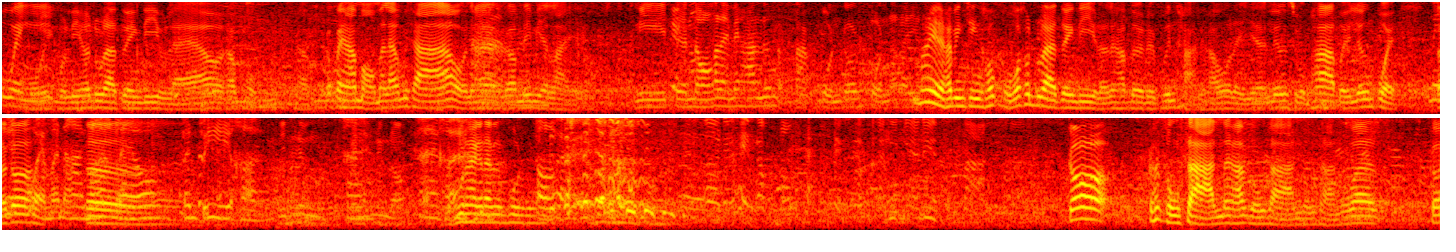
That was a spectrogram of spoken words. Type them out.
ป่วยอย่างโอ้ยงี้คนนี้เขาดูแลตัวเองดีอยู่แล้วครับผมครับ ก็ไปหาหมอมาแล้วเมื่อเช้านะฮะก็ไม่มีอะไร มีเตือนน้องอะไรไหมคะเรื่องแบบตากฝนโดนฝนอะไรไม่นะครับจริงๆเขาผมว่าเขาดูแลตัวเองดีอยู่แล้วนะครับโดยโดยพื้นฐานเขาอะไรเงี้ยเรื่องสุขภาพไปเรื่องป่วย ไม่แล้วได้ก็ ป่วยมานานเอมากอแล้วเป็นปีค่ะ นิดนึงใช่ นิดนึงเนาะใช่ค่ะพูดให้ก็ได้ไม่ต้องพูดอ๋อเออได้เห็นกับน้องแสงเสียงกับอะไรที่นั่นเองสงสารก็ก็สงสารนะครับสงสารสงสารเพราะว่าก็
